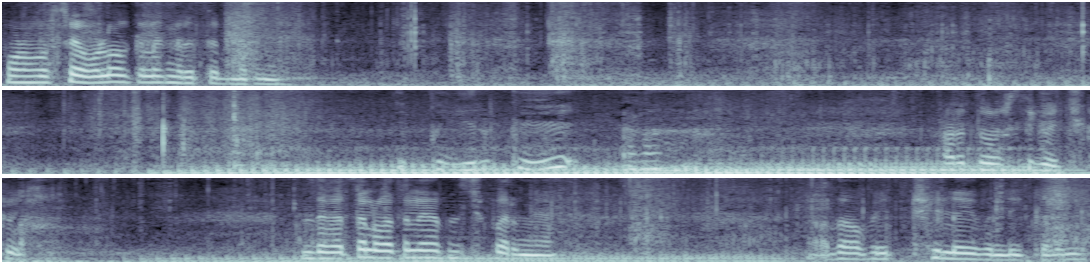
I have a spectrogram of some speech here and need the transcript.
போன வருஷம் எவ்வளோ கிழங்கு எடுத்து பாருங்க. இப்போ இருக்குது ஆனால் அடுத்த வருஷத்துக்கு வச்சுக்கலாம். இந்த வெத்தலை வெத்தலை இருந்துச்சு பாருங்க. அதான் வெற்றிலை வெள்ளிக்கிழங்கு.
